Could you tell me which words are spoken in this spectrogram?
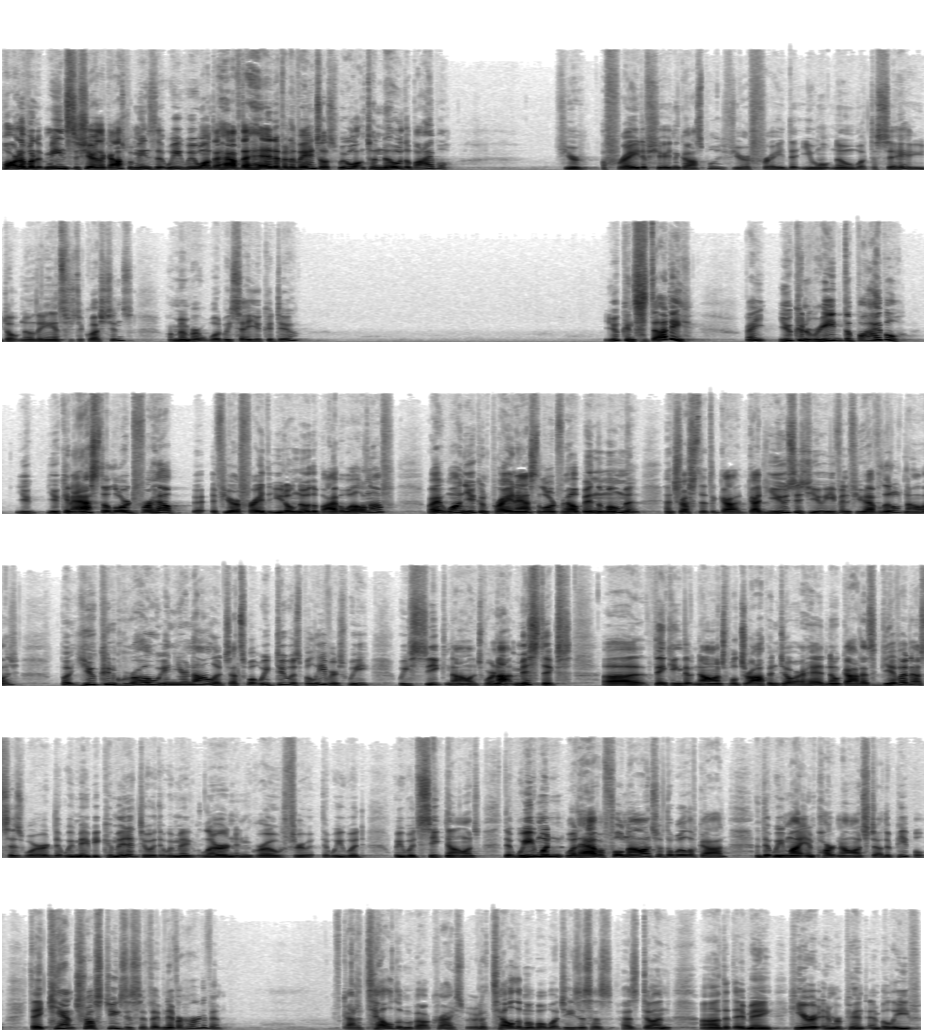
part of what it means to share the gospel means that we, we want to have the head of an evangelist. We want to know the Bible. If you're afraid of sharing the gospel, if you're afraid that you won't know what to say or you don't know the answers to questions, remember what we say you could do? You can study, right? You can read the Bible. You, you can ask the Lord for help. If you're afraid that you don't know the Bible well enough, right? One, you can pray and ask the Lord for help in the moment and trust that God, God uses you, even if you have little knowledge but you can grow in your knowledge. That's what we do as believers. We, we seek knowledge. We're not mystics uh, thinking that knowledge will drop into our head. No, God has given us His word that we may be committed to it, that we may learn and grow through it, that we would, we would seek knowledge, that we would, would have a full knowledge of the will of God, and that we might impart knowledge to other people. They can't trust Jesus if they've never heard of Him. We've got to tell them about Christ. We've got to tell them about what Jesus has, has done, uh, that they may hear it and repent and believe.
